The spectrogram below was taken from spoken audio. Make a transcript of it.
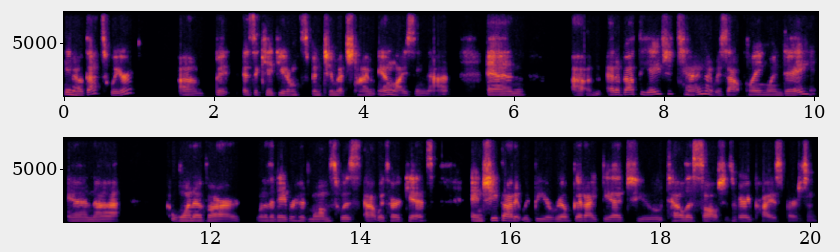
you know, that's weird. Um, but as a kid, you don't spend too much time analyzing that. And um, at about the age of 10, I was out playing one day, and uh, one of our one of the neighborhood moms was out with her kids, and she thought it would be a real good idea to tell us all. She's a very pious person.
